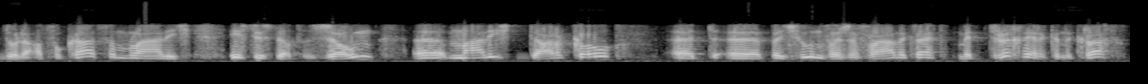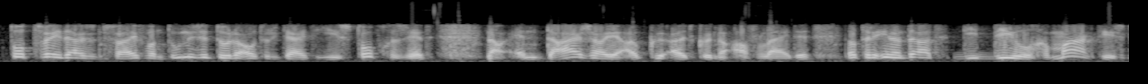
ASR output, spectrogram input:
door de advocaat van Mladic, is dus dat zoon Mladic, Darko, het eh, pensioen van zijn vader krijgt met terugwerkende kracht tot 2005. Want toen is het door de autoriteiten hier stopgezet. Nou, en daar zou je ook uit kunnen afleiden dat er inderdaad die deal gemaakt is.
